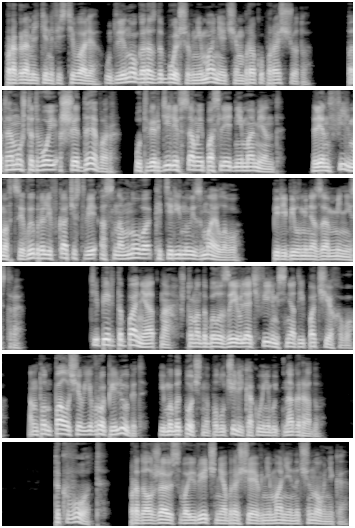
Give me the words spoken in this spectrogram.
в программе кинофестиваля уделено гораздо больше внимания, чем браку по расчету. Потому что твой шедевр утвердили в самый последний момент. Ленфильмовцы выбрали в качестве основного Катерину Измайлову, перебил меня замминистра. Теперь-то понятно, что надо было заявлять фильм, снятый по Чехову. Антон Павловича в Европе любит, и мы бы точно получили какую-нибудь награду. Так вот, продолжаю свою речь, не обращая внимания на чиновника.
